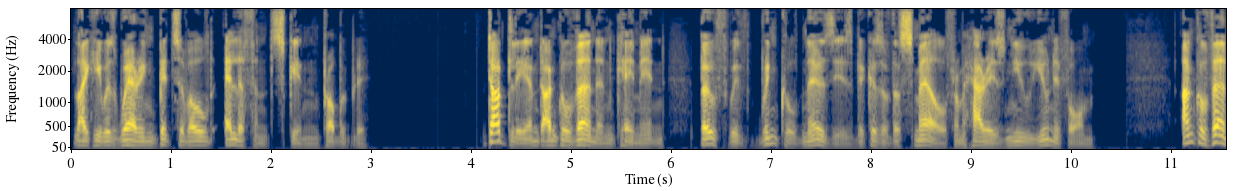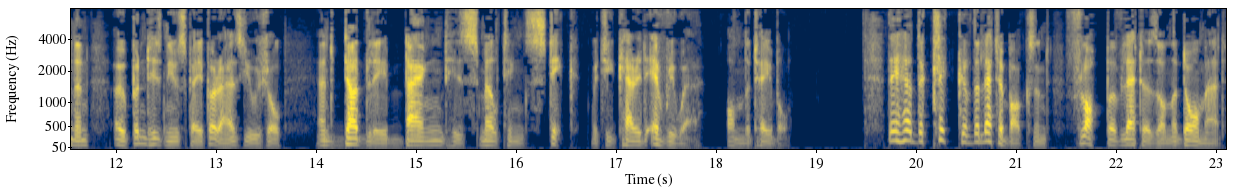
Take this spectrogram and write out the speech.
like he was wearing bits of old elephant skin, probably. Dudley and Uncle Vernon came in, both with wrinkled noses because of the smell from Harry's new uniform. Uncle Vernon opened his newspaper as usual, and Dudley banged his smelting stick, which he carried everywhere, on the table. They heard the click of the letterbox and flop of letters on the doormat.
